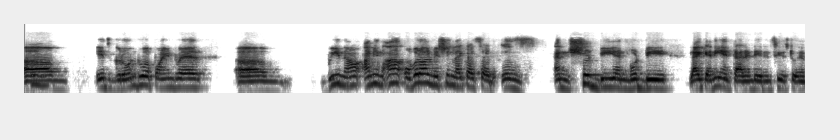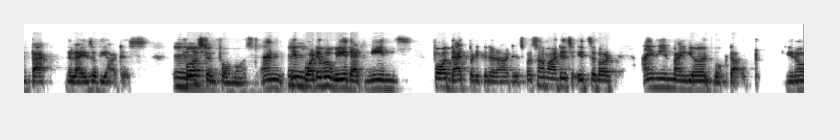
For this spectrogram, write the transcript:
Um, It's grown to a point where um, we now, I mean, our overall mission, like I said, is and should be and would be like any talent agency is to impact the lives of the artists Mm. first and foremost and in Mm. whatever way that means for that particular artist for some artists it's about i need my year booked out you know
